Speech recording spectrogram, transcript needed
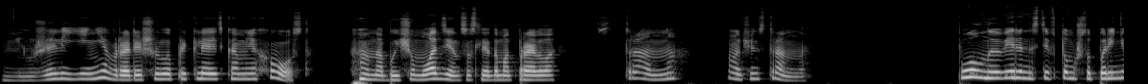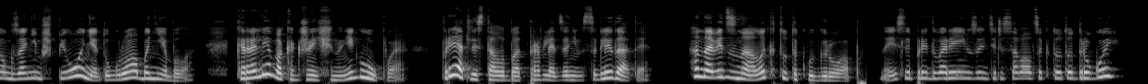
Неужели Еневра решила приклеить ко мне хвост? Она бы еще младенца следом отправила. Странно, очень странно. Полной уверенности в том, что паренек за ним шпионит, у Груаба не было. Королева, как женщина, не глупая. Вряд ли стала бы отправлять за ним соглядатая. Она ведь знала, кто такой Груаб. Но если при дворе им заинтересовался кто-то другой,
